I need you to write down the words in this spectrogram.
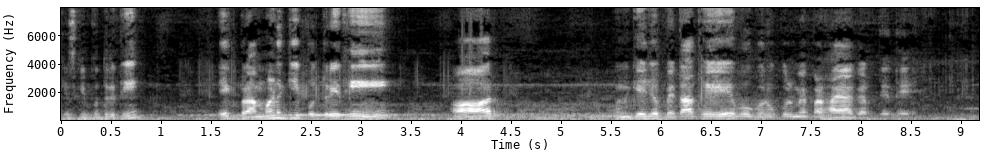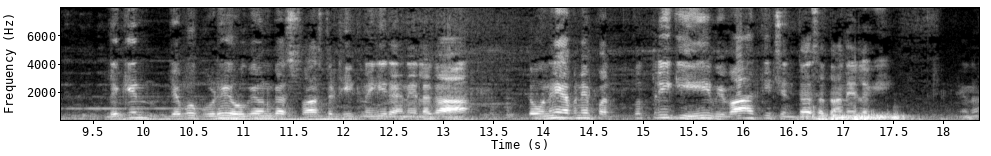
किसकी पुत्री थी? एक ब्राह्मण की पुत्री थी और उनके जो पिता थे, वो गुरुकुल में पढ़ाया करते थे। लेकिन जब वो बूढ़े हो गए, उनका स्वास्थ्य ठीक नहीं रहने लगा तो उन्हें अपने पुत्री की विवाह की चिंता सताने लगी, है ना?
